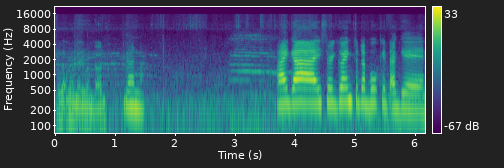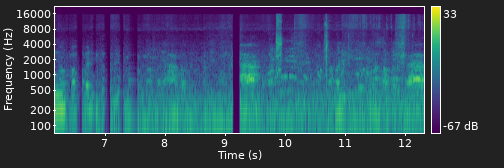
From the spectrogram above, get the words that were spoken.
Wala na naiwan doon. Wala na. Hi guys, we're going to the bukid again. Babalik kami mamaya. Babalik kami mamaya. Babalik ito. Babalik ka.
